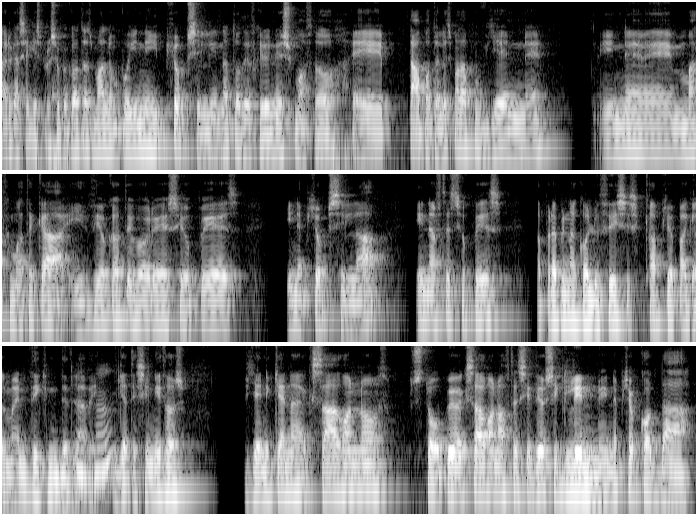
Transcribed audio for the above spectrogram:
Εργασιακής προσωπικότητας, μάλλον που είναι η πιο ψηλή, να το διευκρινίσουμε αυτό. Ε, τα αποτελέσματα που βγαίνουν είναι μαθηματικά. Οι δύο κατηγορίες οι οποίες είναι πιο ψηλά είναι αυτές οι οποίες θα πρέπει να ακολουθήσεις κάποιο επάγγελμα. Ενδείκνυνται δηλαδή. Mm-hmm. Γιατί συνήθως βγαίνει και ένα εξάγωνο, στο οποίο εξάγωνο αυτές οι δύο συγκλίνουν, είναι πιο κοντά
